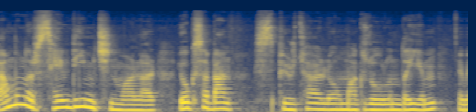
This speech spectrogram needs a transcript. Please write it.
ben bunları sevdiğim için varlar. Yoksa ben spiritüel olmak zorundayım. E,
